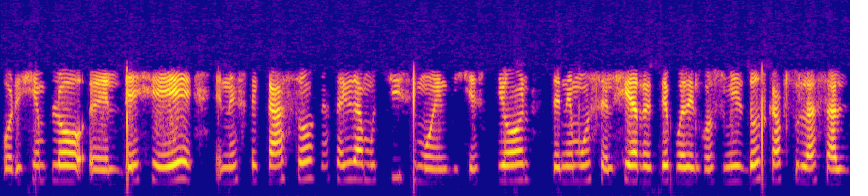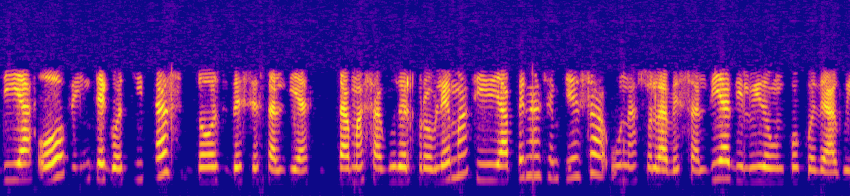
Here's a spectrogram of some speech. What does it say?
por ejemplo, el DGE, en este caso, nos ayuda muchísimo en digestión. Tenemos el GRT, pueden consumir dos cápsulas al día o 20 gotitas dos veces al día está más agudo el problema. Si apenas empieza una sola vez al día, diluido un poco de agua.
